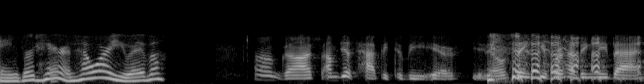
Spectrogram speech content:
Angvert Heron. How are you, Ava? Oh gosh, I'm just happy to be here. You know, thank you for having me back.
